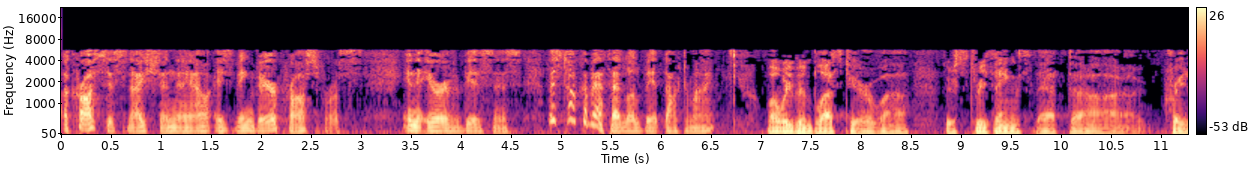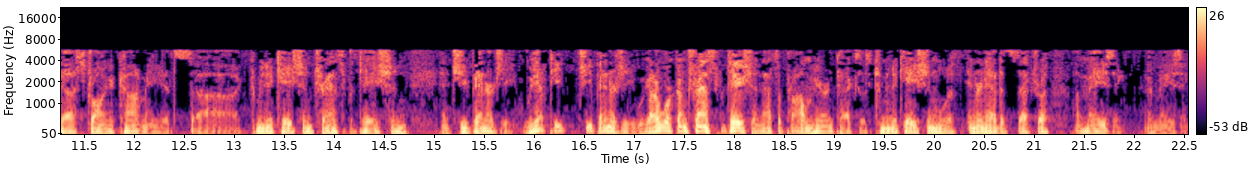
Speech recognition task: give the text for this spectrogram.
across this nation now as being very prosperous. in the area of business. Let's talk about that a little bit, Dr. Mike. Well, we've been blessed here. Uh, there's three things that uh, create a strong economy. It's uh, communication, transportation, and cheap energy. We have cheap energy. We got to work on transportation. That's a problem here in Texas. Communication with internet, etc. Amazing, amazing.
